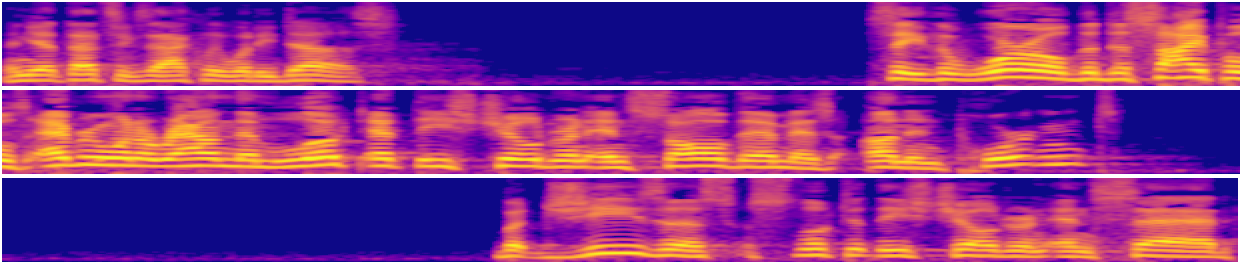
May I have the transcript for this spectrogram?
And yet that's exactly what he does. See, the world, the disciples, everyone around them looked at these children and saw them as unimportant. But Jesus looked at these children and said,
